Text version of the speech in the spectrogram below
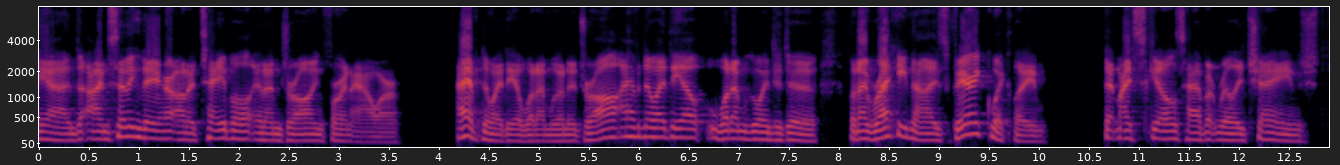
and I'm sitting there on a table and I'm drawing for an hour. I have no idea what I'm going to draw. I have no idea what I'm going to do, but I recognize very quickly that my skills haven't really changed.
